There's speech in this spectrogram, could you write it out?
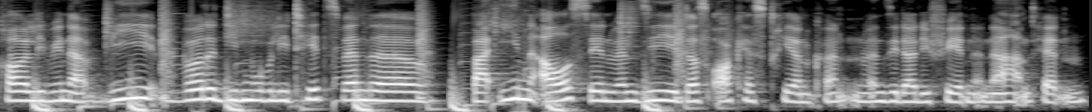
Frau Livina, wie würde die Mobilitätswende bei Ihnen aussehen, wenn Sie das orchestrieren könnten, wenn Sie da die Fäden in der Hand hätten?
